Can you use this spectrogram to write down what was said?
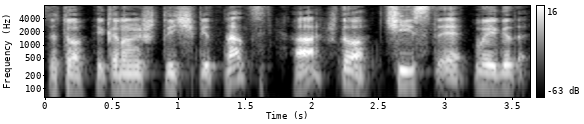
зато экономишь тысяч пятнадцать. А что, чистая выгода?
